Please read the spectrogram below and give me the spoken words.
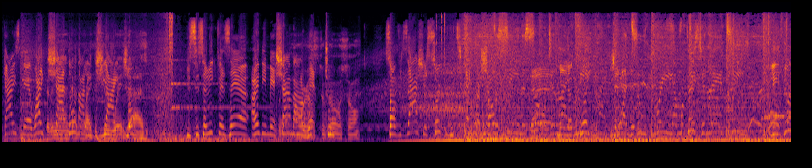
Snake Eyes, mais White Shadow got the dans les right to choose where G.I. Joe. Puis c'est celui qui faisait euh, un des méchants dans Red 2. so Son visage, c'est sûr qu'il vous dit quelque chose. Euh, mais le gars, il- je l'avais... Les deux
